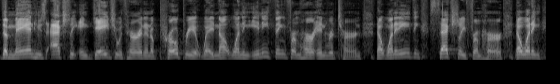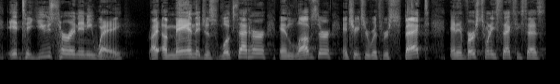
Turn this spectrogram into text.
the man who's actually engaged with her in an appropriate way, not wanting anything from her in return, not wanting anything sexually from her, not wanting it to use her in any way, right? A man that just looks at her and loves her and treats her with respect. And in verse 26, he says,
